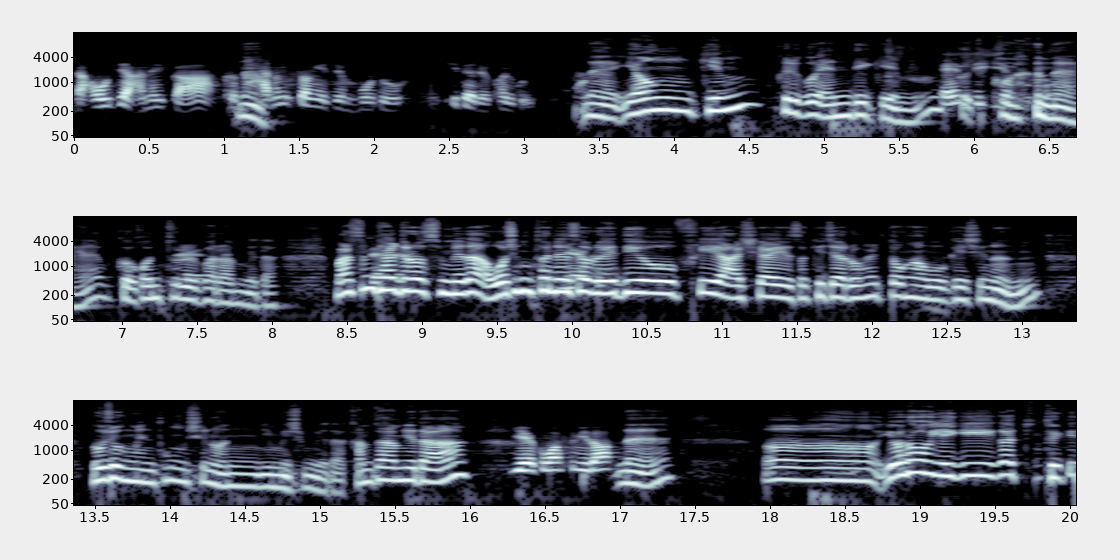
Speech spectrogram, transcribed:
나오지 않을까 그 네. 가능성에 지금 모두 기대를 걸고 있습니다. 네, 영김 그리고 앤디 김, 앤디 그, 네, 그 건투를 네. 바랍니다. 말씀 네. 잘 들었습니다. 워싱턴에서 네. 라디오 프리 아시아에서 기자로 활동하고 계시는 노정민 통신원님이십니다. 감사합니다. 예, 고맙습니다. 네. 어, 여러 얘기가 되게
